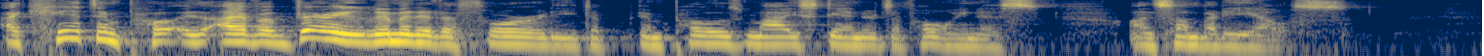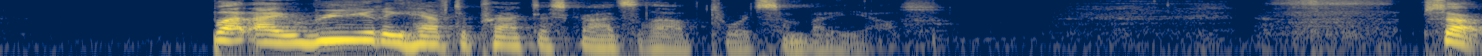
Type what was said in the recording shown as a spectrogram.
I can't impose, I have a very limited authority to impose my standards of holiness on somebody else. But I really have to practice God's love towards somebody else. So,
